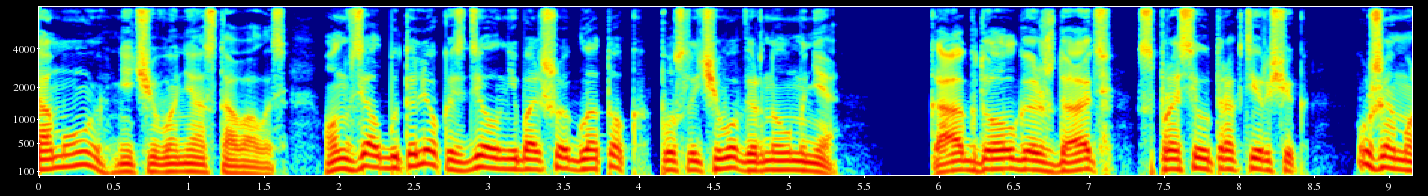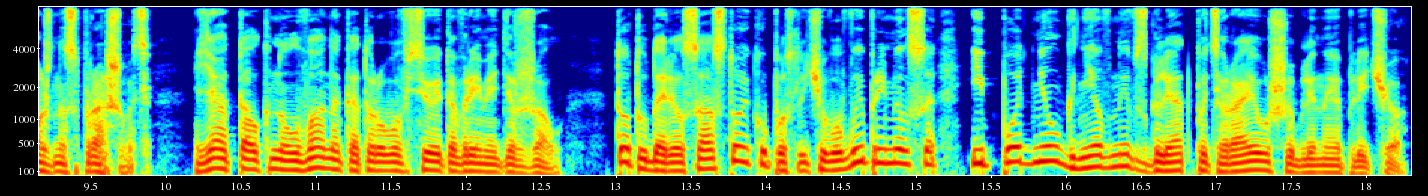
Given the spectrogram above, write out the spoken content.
Тому ничего не оставалось. Он взял бутылек и сделал небольшой глоток, после чего вернул мне. «Как долго ждать?» — спросил трактирщик. «Уже можно спрашивать». Я оттолкнул Вана, которого все это время держал. Тот ударился о стойку, после чего выпрямился и поднял гневный взгляд, потирая ушибленное плечо.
